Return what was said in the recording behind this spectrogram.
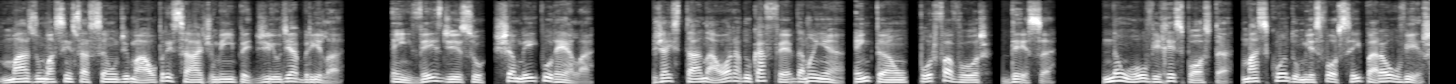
mas uma sensação de mau presságio me impediu de abri-la. Em vez disso, chamei por ela. Já está na hora do café da manhã, então, por favor, desça. Não houve resposta, mas quando me esforcei para ouvir,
